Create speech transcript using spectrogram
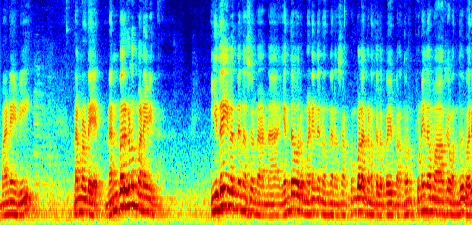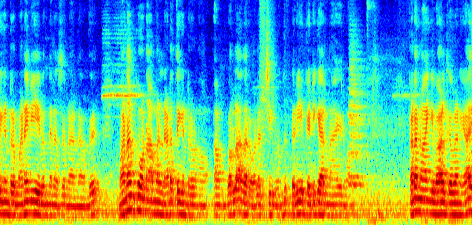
மனைவி நம்மளுடைய நண்பர்களும் மனைவி தான் இதை வந்து என்ன சொன்னான்னா எந்த ஒரு மனிதன் வந்து என்ன சொன்ன கும்பலக்கணத்தில் போய் பிறந்தவன் புனிதமாக வந்து வருகின்ற மனைவியை வந்து என்ன சொன்னான்னா வந்து மனம் கோணாமல் நடத்துகின்றவனோ அவன் பொருளாதார வளர்ச்சியில் வந்து பெரிய கெட்டிக்காரன் ஆயிடுவான் கடன் வாங்கி வாழ்க்கை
